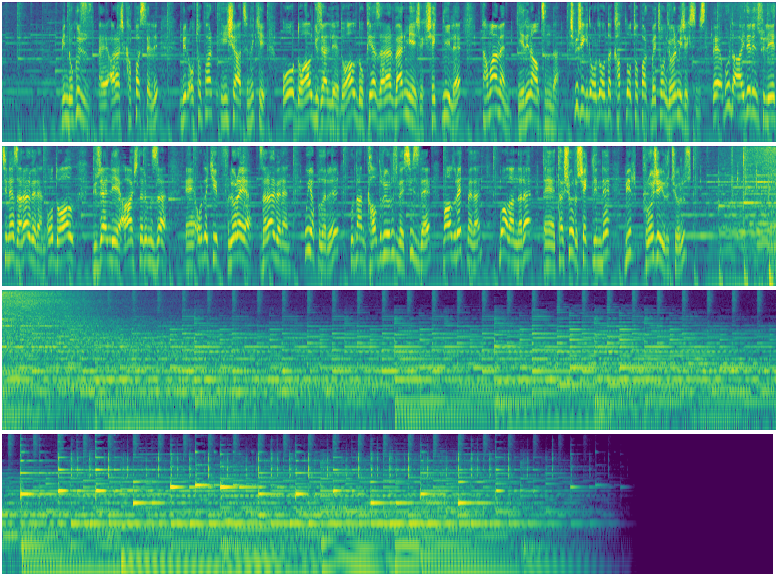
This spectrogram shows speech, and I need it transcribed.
1900 e, araç kapasiteli bir otopark inşaatını ki o doğal güzelliğe, doğal dokuya zarar vermeyecek şekliyle tamamen yerin altında. Hiçbir şekilde orada orada katlı otopark beton görmeyeceksiniz. Ve burada Ayder'in süliyetine zarar veren o doğal güzelliğe, ağaçlarımıza, e, oradaki floraya zarar veren bu yapıları buradan kaldırıyoruz ve siz de mağdur etmeden bu alanlara e, taşıyoruz şeklinde bir proje yürütüyoruz.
